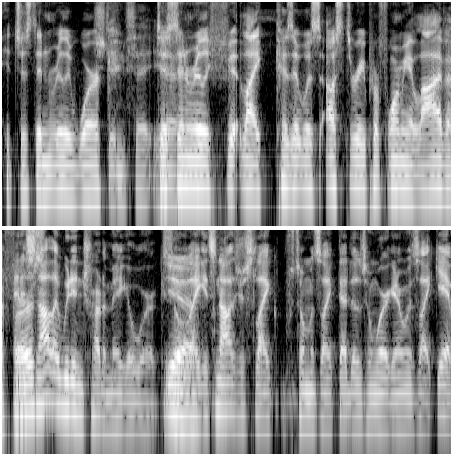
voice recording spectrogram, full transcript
it just didn't really work. Just didn't fit. Just yeah. didn't really fit, like because it was us three performing it live at first. And first. it's not like we didn't try to make it work. So Yeah. like it's not just like someone's like that doesn't work and it was like, yeah,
